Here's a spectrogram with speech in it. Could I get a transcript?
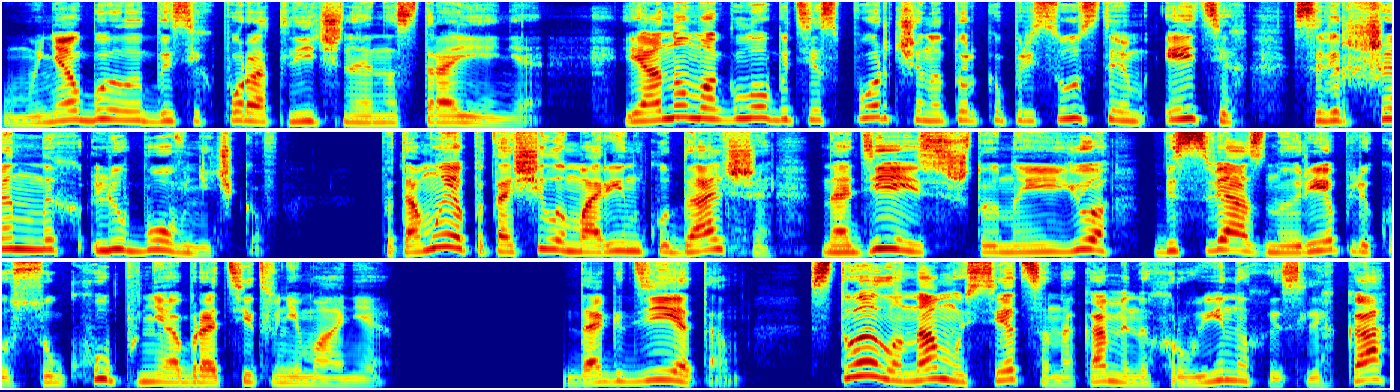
У меня было до сих пор отличное настроение — и оно могло быть испорчено только присутствием этих совершенных любовничков. Потому я потащила Маринку дальше, надеясь, что на ее бессвязную реплику Сугхуб не обратит внимания. Да где там? Стоило нам усеться на каменных руинах и слегка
